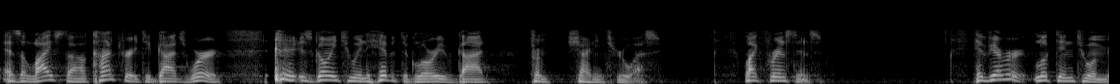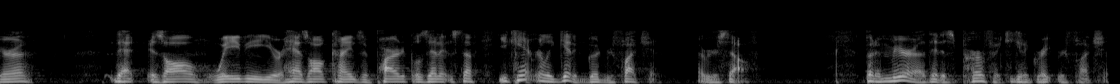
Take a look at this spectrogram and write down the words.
as a lifestyle contrary to God's Word, is going to inhibit the glory of God from shining through us. Like, for instance, have you ever looked into a mirror that is all wavy or has all kinds of particles in it and stuff? You can't really get a good reflection of yourself. But a mirror that is perfect, you get a great reflection.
